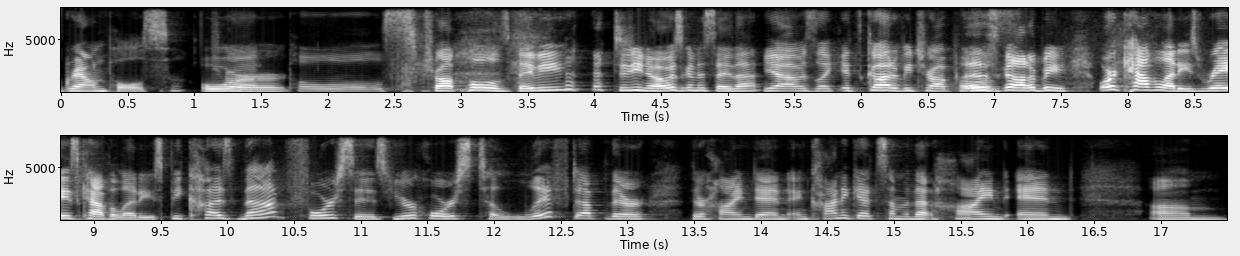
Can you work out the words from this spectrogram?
ground poles or Trot poles. trot poles baby did you know i was going to say that Yeah, I was like, it's got to be trot poles. it's got to be. Or cavalettis, raise cavalettis, because that forces your horse to lift up their their hind end and kind of get some of that hind end um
